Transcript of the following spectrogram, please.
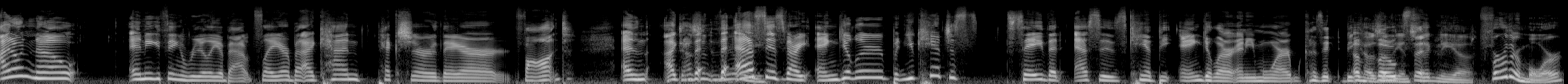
I don't know anything really about Slayer, but I can picture their font. And I, the, the really- S is very angular, but you can't just say that S's can't be angular anymore because it because of the evokes it. insignia. Furthermore,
